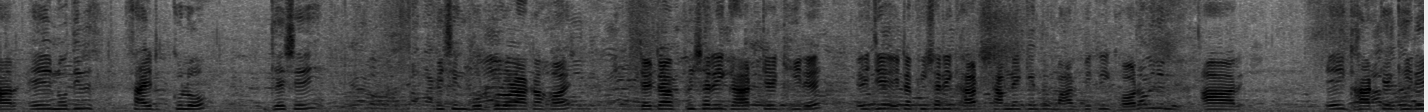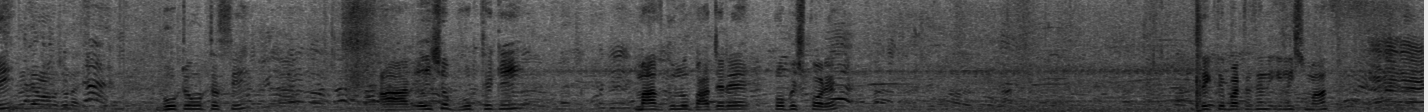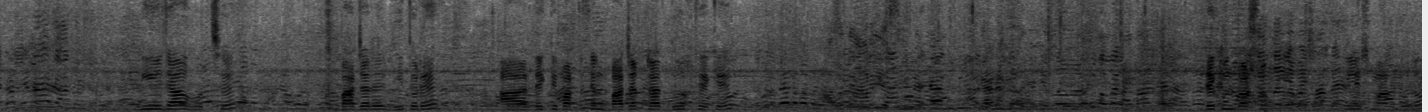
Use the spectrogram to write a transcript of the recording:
আর এই নদীর সাইডগুলো ঘেঁষেই ফিশিং বোটগুলো রাখা হয়, যেটা ফিশারি ঘাটকে ঘিরে। এই যে এটা ফিশারি ঘাট, সামনে কিন্তু মাছ বিক্রি ঘর। আর এই ঘাটকে ঘিরেই ভোটে উঠতেছি। আর এইসব ভোট থেকেই মাছগুলো বাজারে প্রবেশ করে। দেখতে পাচ্ছেন ইলিশ মাছ। নিয়ে যাওয়া হচ্ছে বাজারের ভিতরে। আর দেখতে পাচ্ছেন বাজারটা দূর থেকে। দেখুন দর্শক, ইলিশ মাছগুলো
